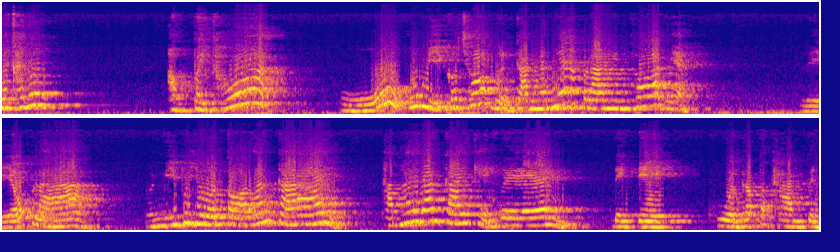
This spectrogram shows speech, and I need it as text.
นะคะลูก เอาไปทอด โอ้ครูหมีก็ชอบเหมือนกันนะเนี่ยปลานิลทอดเนี่ย แล้วปลา มันมีประโยชน์ต่อร่างกาย ทำให้ร่างกายแข็งแรง เด็กๆ ควรรับประทานเป็น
